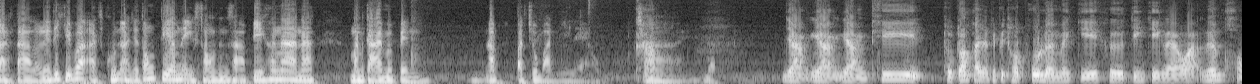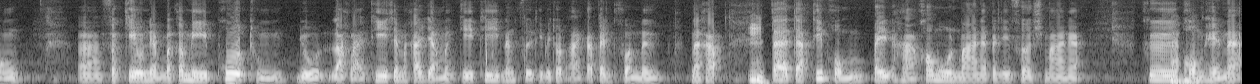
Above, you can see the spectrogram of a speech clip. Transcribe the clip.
ต่างๆ เหล่านี้ที่คิดว่าอาจคุณอาจจะต้องเตรียมในอีกสองถึงสามปีข้างหน้านะมันกลายมาเป็นนับปัจจุบันนี้แล้วครับใช่แบบอย่างอย่างอย่างที่ถูกต้องกันอย่างที่พี่ทศพูดเลยเมื่อกี้คือจริง ๆ แล้วอะเรื่องของอ่า skill เนี่ยมันก็มีพูดถึงอยู่หลากหลายที่ใช่ไหมครับ อย่างเมื่อกี้ที่หนังสือที่พี่ทศอ่านก็เป็นส่วนหนึ่งนะครับอืมแต่จากที่ผมไปหาข้อมูลมาเนี่ยไป research มาเนี่ย คือครับผมผมเห็นอะ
